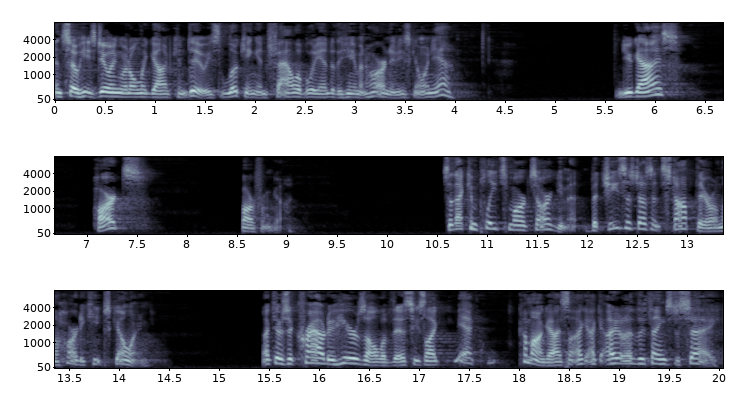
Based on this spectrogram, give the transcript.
And so he's doing what only God can do. He's looking infallibly into the human heart and he's going, Yeah. You guys, Hearts far from God. So that completes Mark's argument. But Jesus doesn't stop there on the heart, he keeps going. Like there's a crowd who hears all of this. He's like, yeah, come on, guys. I, I, I have other things to say.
